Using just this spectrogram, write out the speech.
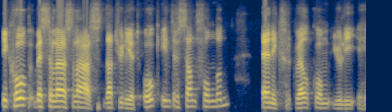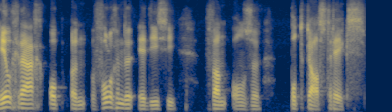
Ik hoop, beste luisteraars, dat jullie het ook interessant vonden. En ik verwelkom jullie heel graag op een volgende editie van onze podcastreeks.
